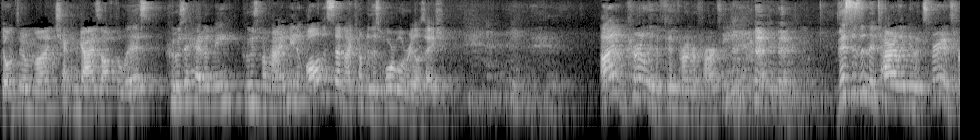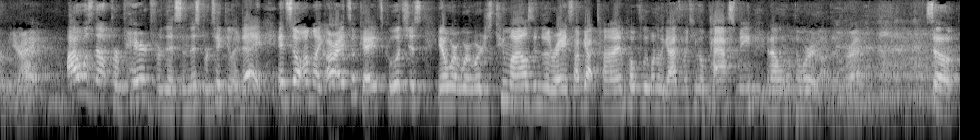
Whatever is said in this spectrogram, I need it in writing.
going through my mind, checking guys off the list, who's ahead of me, who's behind me, and all of a sudden, I come to this horrible realization. I am currently the fifth runner for our team. this is an entirely new experience for me, right? I was not prepared for this in this particular day. And so I'm like, all right, it's okay. It's cool. It's just, you know, we're, we're, we're just two miles into the race. I've got time. Hopefully, one of the guys on my team will pass me, and I won't have to worry about this, right? so,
